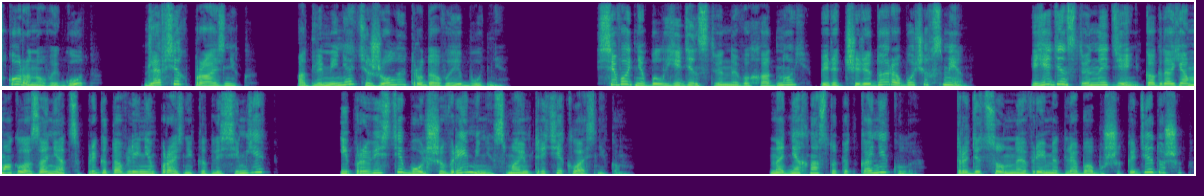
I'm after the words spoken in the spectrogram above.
Скоро Новый год, для всех праздник, а для меня тяжелые трудовые будни. Сегодня был единственный выходной перед чередой рабочих смен. Единственный день, когда я могла заняться приготовлением праздника для семьи и провести больше времени с моим третьеклассником. На днях наступят каникулы, традиционное время для бабушек и дедушек,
